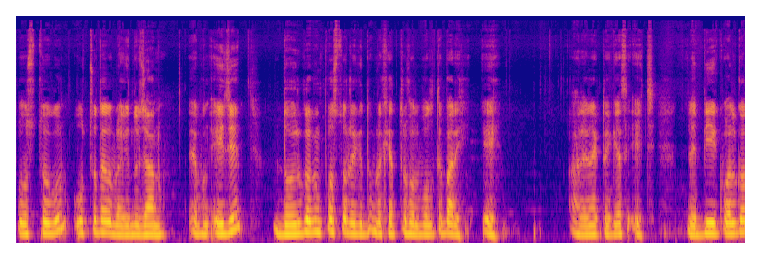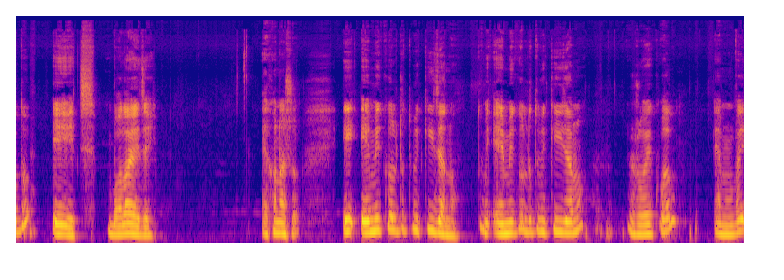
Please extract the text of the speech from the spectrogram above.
প্রস্থ গুণ, উচ্চতা তোমরা কিন্তু জানো। এবং এই যে দৈর্ঘ্য এবং প্রস্থটা কিন্তু আমরা ক্ষেত্রফল বলতে পারি। এ, আর এর একটা কি আছে? এইচ বি ইকুয়াল কত? এইচ বলা হয়ে যায়। এখন আসো। এই এম ইকুয়াল টু তুমি কি জানো? তুমি এম ইকুয়াল টু তুমি কি জানো? Rho equal M by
